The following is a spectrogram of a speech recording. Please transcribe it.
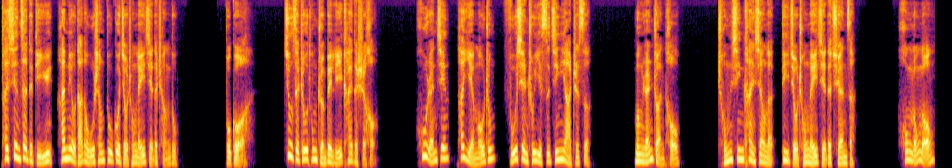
他现在的底蕴还没有达到无伤度过九重雷劫的程度。”不过，就在周通准备离开的时候，忽然间，他眼眸中。浮现出一丝惊讶之色，猛然转头，重新看向了第九重雷劫的圈子。轰隆隆，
